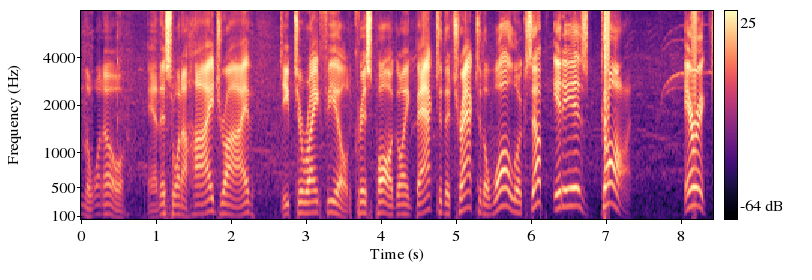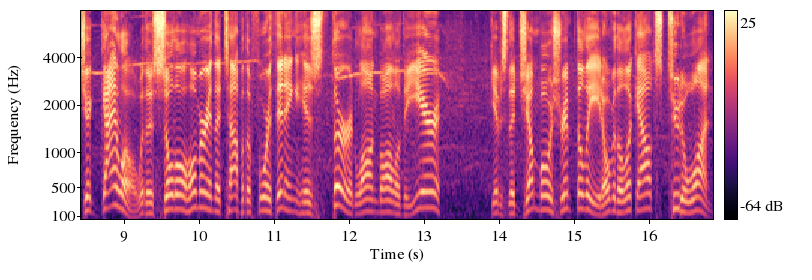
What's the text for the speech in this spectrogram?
The 1 0. And this one a high drive deep to right field. Chris Paul going back to the track to the wall, looks up. It is gone. Eric Jagielo with a solo homer in the top of the fourth inning, his third long ball of the year gives the Jumbo Shrimp the lead over the Lookouts 2 to 1.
